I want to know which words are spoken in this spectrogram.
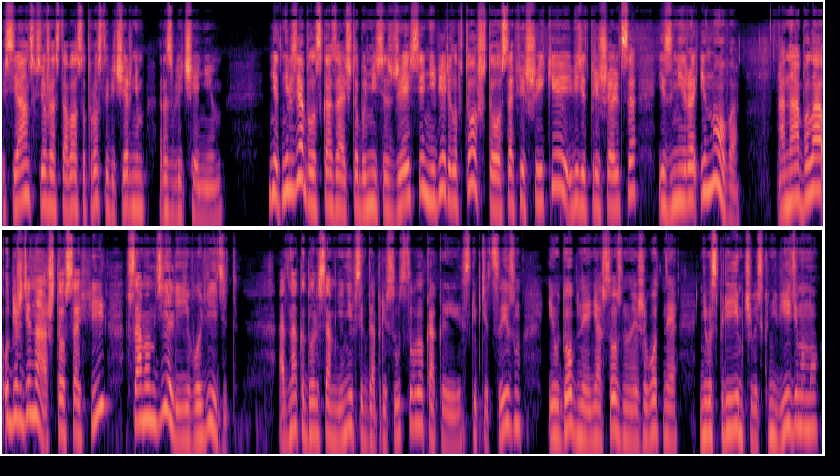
сеанс все же оставался просто вечерним развлечением. Нет, нельзя было сказать, чтобы миссис Джесси не верила в то, что Софи Шики видит пришельца из мира иного. Она была убеждена, что Софи в самом деле его видит. Однако доля сомнений всегда присутствовала, как и скептицизм, и удобная неосознанная животная невосприимчивость к невидимому.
